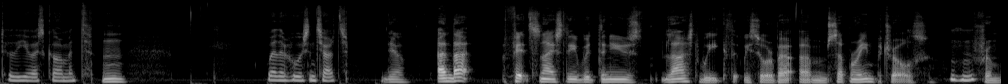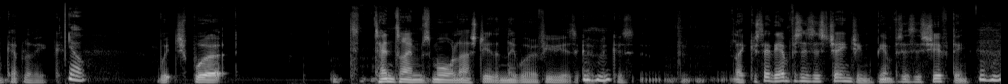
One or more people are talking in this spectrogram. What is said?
to the US government, mm. whether who is in charge. Yeah. And that fits nicely with the news last week that we saw about um, submarine patrols mm-hmm. from Keflavik, yeah. which were t- 10 times more last year than they were a few years ago mm-hmm. because, like you say, the emphasis is changing, the emphasis is shifting. Mm-hmm.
